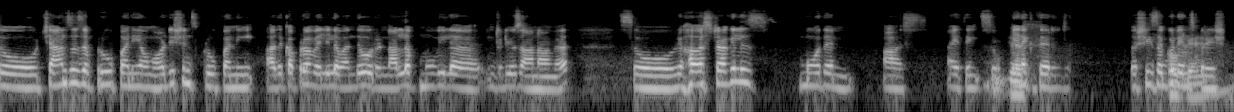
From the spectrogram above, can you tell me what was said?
ஸோ சான்சஸை ப்ரூவ் பண்ணி அவங்க ஆடிஷன்ஸ் ப்ரூவ் பண்ணி அதுக்கப்புறம் வெளியில வந்து ஒரு நல்ல மூவில இன்ட்ரடியூஸ் ஆனாங்க so her struggle is more then as I think so. எனக்கு தெரிஞ்சு so she's a good. Inspiration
